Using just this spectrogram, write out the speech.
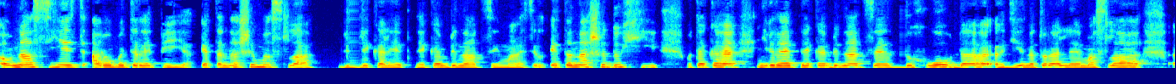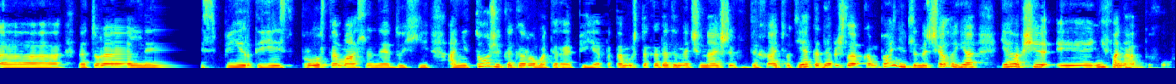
У нас есть ароматерапия. Это наши масла, великолепные комбинации масел. Это наши духи. Вот такая невероятная комбинация духов, да, где натуральные масла, э, натуральные спирт, есть просто масляные духи, они тоже как ароматерапия, потому что когда ты начинаешь их вдыхать, вот я когда пришла в компанию, для начала я, я вообще э, не фанат духов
